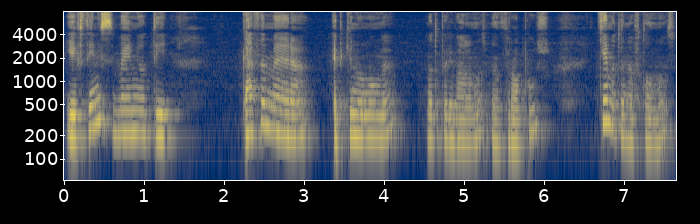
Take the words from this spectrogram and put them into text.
Η ευθύνη σημαίνει ότι κάθε μέρα επικοινωνούμε με το περιβάλλον μας, με ανθρώπους και με τον εαυτό μας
